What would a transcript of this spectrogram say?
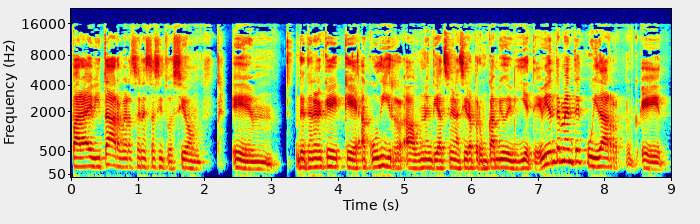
para evitar verse en esta situación em, de tener que, acudir a una entidad financiera para un cambio de billete? Evidentemente, cuidar... Eh,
